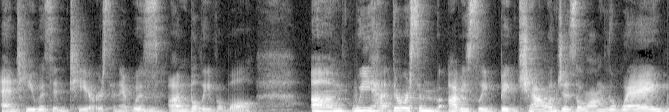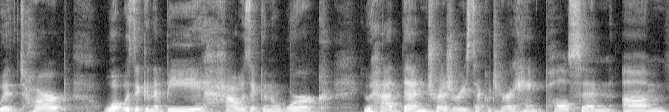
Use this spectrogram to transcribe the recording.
And he was in tears, and it was unbelievable. Um, we had there were some obviously big challenges along the way with TARP. What was it going to be? How was it going to work? You had then Treasury Secretary Hank Paulson um,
